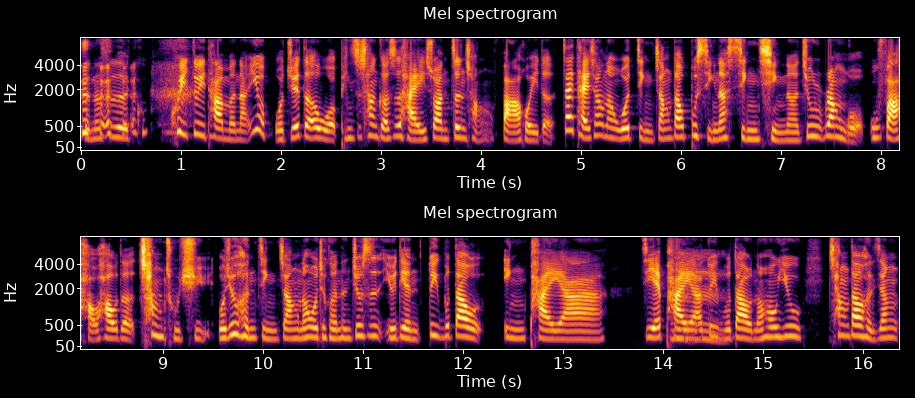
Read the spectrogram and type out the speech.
真的是愧 愧对他们呐、因为我觉得我平时唱歌是还算正常发挥的，在台上呢，我紧张到不行，那心情呢就让我无法好好的唱出去，我就很紧张，然后我就可能就是有点对不到音拍呀、节拍啊、嗯嗯对不到，然后又唱到很像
